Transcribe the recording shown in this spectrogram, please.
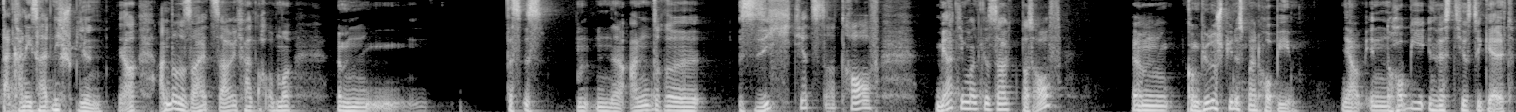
dann kann ich es halt nicht spielen. Ja, andererseits sage ich halt auch immer, ähm, das ist eine andere Sicht jetzt darauf. Mir hat jemand gesagt, pass auf, ähm, Computerspielen ist mein Hobby. Ja, in Hobby investierst du Geld.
